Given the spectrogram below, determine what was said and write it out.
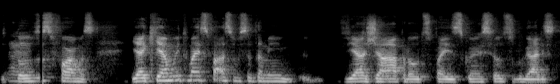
De é. todas as formas. E aqui é muito mais fácil você também viajar para outros países, conhecer outros lugares.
